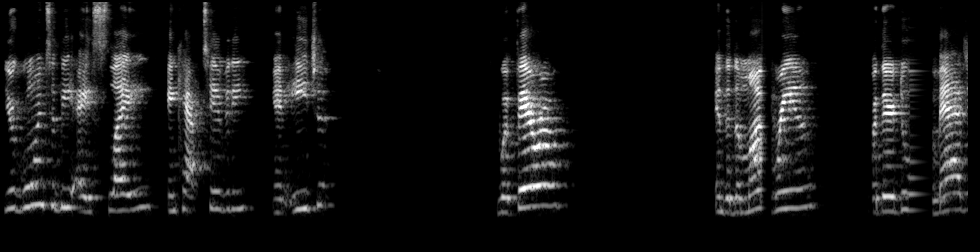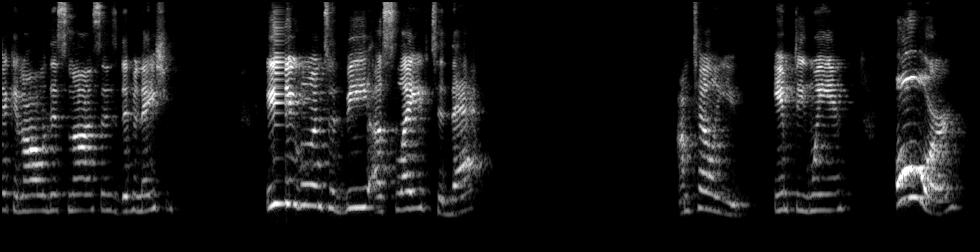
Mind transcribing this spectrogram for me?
you're going to be a slave in captivity in Egypt with Pharaoh in the demonic realm where they're doing magic and all of this nonsense, divination. Either you're going to be a slave to that. I'm telling you, empty win, or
